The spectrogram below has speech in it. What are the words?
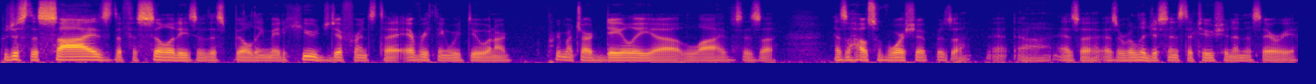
But just the size, the facilities of this building made a huge difference to everything we do in our pretty much our daily uh, lives as a as a house of worship, as a uh, as a as a religious institution in this area.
